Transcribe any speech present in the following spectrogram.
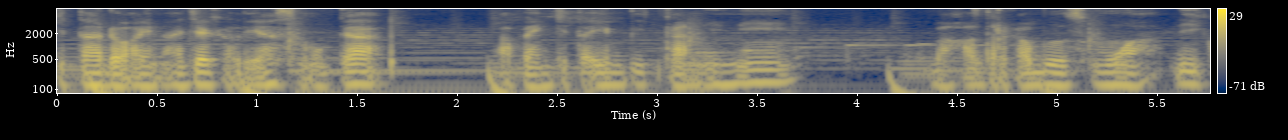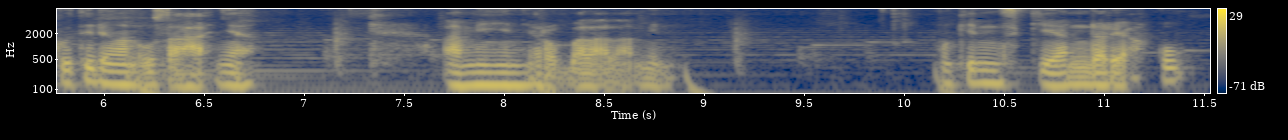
Kita doain aja kali ya semoga apa yang kita impikan ini bakal terkabul semua diikuti dengan usahanya. Amin ya robbal alamin. Mungkin sekian dari aku.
